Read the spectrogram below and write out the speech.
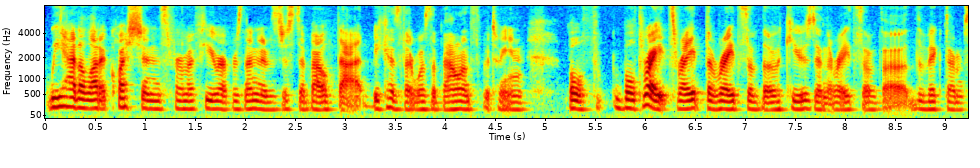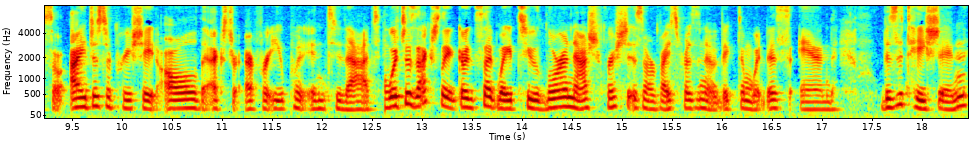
We had a lot of questions from a few representatives just about that because there was a balance between both both rights, right? The rights of the accused and the rights of the the victim. So I just appreciate all the extra effort you put into that, which is actually a good segue to Laura Nash Frisch is our vice president of victim witness and visitation,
